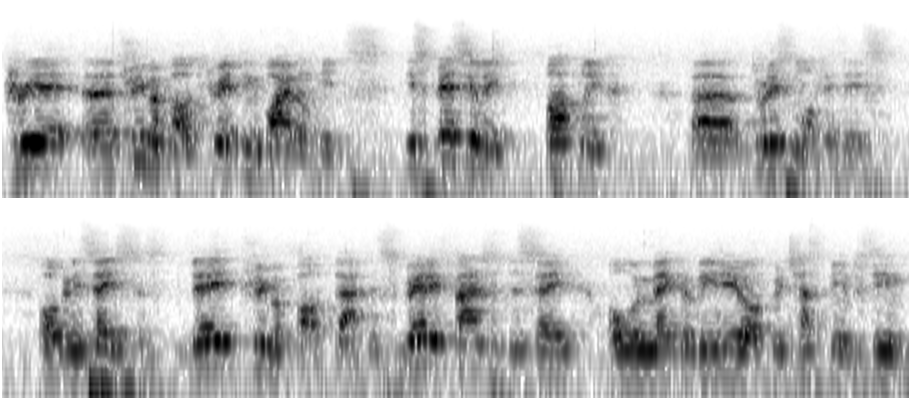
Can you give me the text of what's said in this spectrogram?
create, uh, dream about creating viral hits, especially public uh, tourism offices, organizations. They dream about that. It's very fancy to say, oh, we make a video which has been seen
